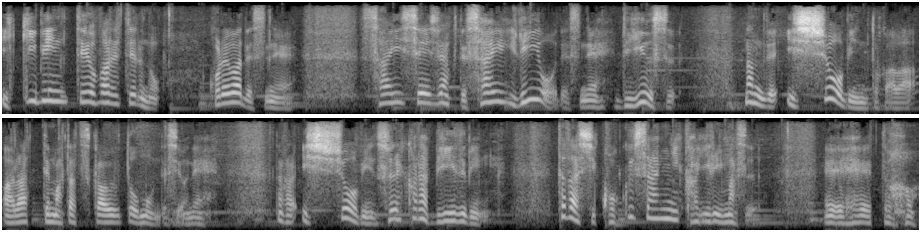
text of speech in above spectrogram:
生き瓶って呼ばれてるの。これはですね、再生じゃなくて再利用ですね。リユース。なので、一升瓶とかは洗ってまた使うと思うんですよね。だから一升瓶、それからビール瓶。ただし国産に限ります。えー、っと、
